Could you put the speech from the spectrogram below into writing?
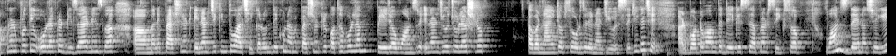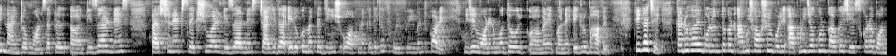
আপনার প্রতি ওর একটা ডিজায়ারনেস বা মানে প্যাশনেট এনার্জি কিন্তু আছে। কারণ দেখুন, আমি প্যাশনেটের কথা বললাম পেজ অফ ওয়ান্সের এনার্জিও চলে আসলো। আবার নাইট অফ সোর্সের এনার্জিও এসছে ঠিক আছে? আর বটম অফ দ্য ডেক এসছে আপনার সিক্স অফ ওয়ান্স দেন হচ্ছে গিয়ে নাইট অফ ওয়ান্স একটা ডিজায়ারনেস প্যাশনেট সেক্সুয়াল ডিজায়ারনেস চাহিদা এরকম একটা জিনিস ও আপনাকে দেখে ফুলফিলমেন্ট করে, নিজের মনের মধ্যে ওই মানে মানে এগুলো ভাবে, ঠিক আছে? কেন ভাবে বলুন তো? কারণ আমি সবসময় বলি, আপনি যখন কাউকে চেস করা বন্ধ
